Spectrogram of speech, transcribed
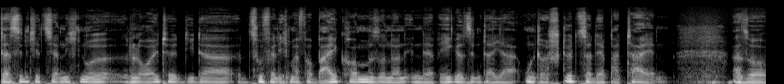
Das sind jetzt ja nicht nur Leute, die da zufällig mal vorbeikommen, sondern in der Regel sind da ja Unterstützer der Parteien. Also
